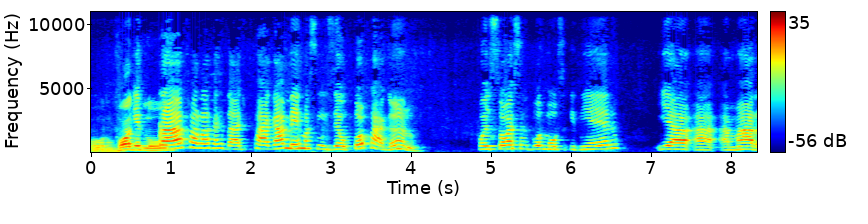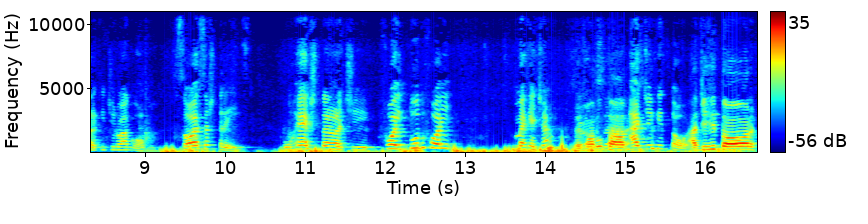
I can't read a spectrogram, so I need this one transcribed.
foram. Vó de Louro. pra falar a verdade, pagar mesmo assim, dizer eu tô pagando, foi só essas duas moças que vieram e a, a, a Mara que tirou a goma. Só essas três. O restante foi tudo, foi. Como é que a gente chama? Foi voluntário. A de Vitória. A de Vitória.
